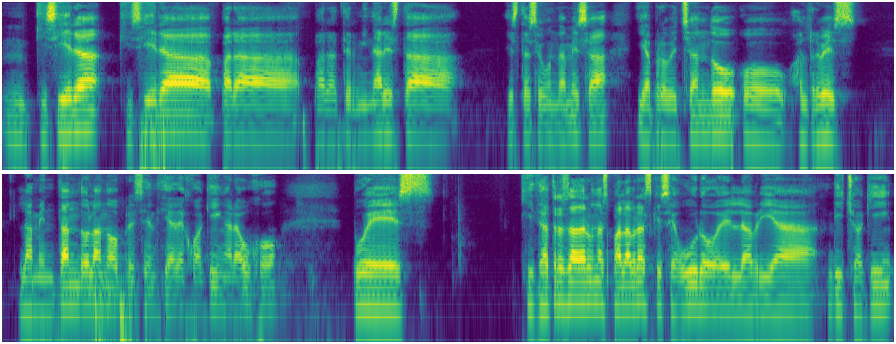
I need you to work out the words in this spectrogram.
Mm, quisiera, quisiera para, terminar esta, esta, segunda mesa y aprovechando, o al revés, lamentando la no presencia de Joaquín Araujo, pues quizá trasladar unas palabras que seguro él habría dicho aquí,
